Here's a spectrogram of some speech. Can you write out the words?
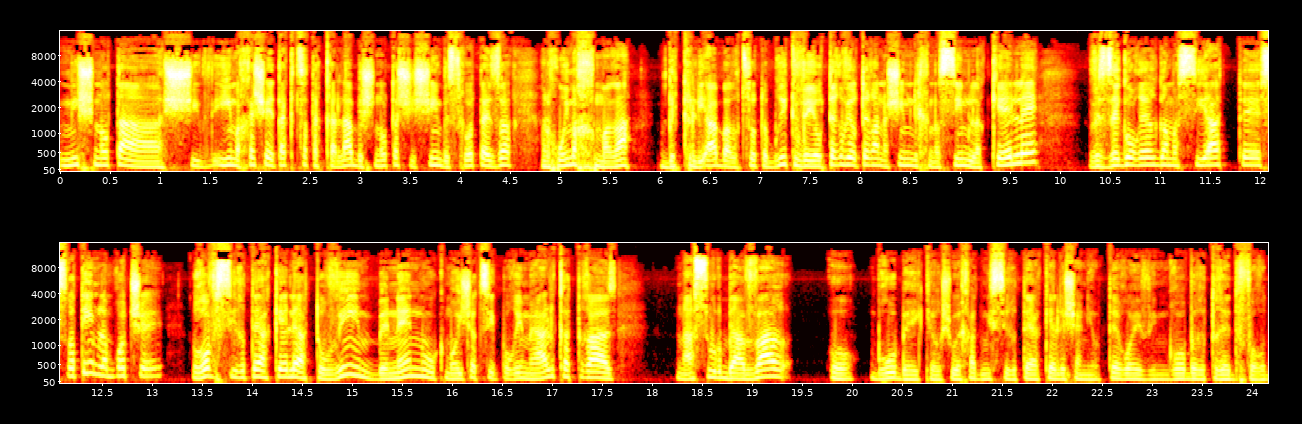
משנות ה-70, אחרי שהייתה קצת הקלה בשנות ה-60 בזכויות האזרח, אנחנו רואים החמרה בכליאה בארצות הברית, ויותר ויותר אנשים נכנסים לכלא, וזה גורר גם עשיית uh, סרטים, למרות שרוב סרטי הכלא הטובים בינינו, כמו איש הציפורים מאלקטרז, נעשו בעבר, או ברובייקר, שהוא אחד מסרטי הכלא שאני יותר אוהב, עם רוברט רדפורד.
